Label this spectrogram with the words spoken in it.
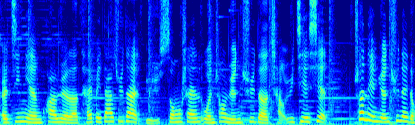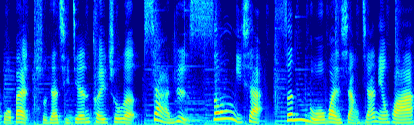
而今年跨越了台北大巨蛋与松山文创园区的场域界限，串联园区内的伙伴，暑假期间推出了夏日松一下森罗万象嘉年华。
